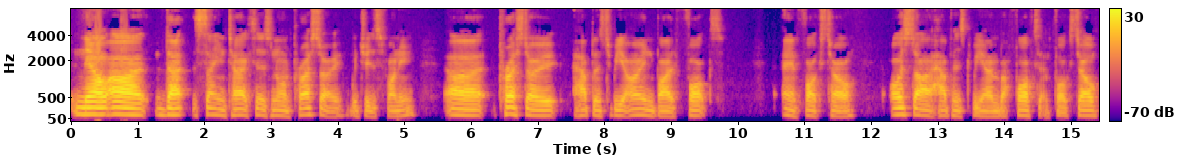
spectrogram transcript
Now, uh, that same tax is non presto, which is funny. Uh, Presto happens to be owned by Fox and Foxtel. All happens to be owned by Fox and Foxtel.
